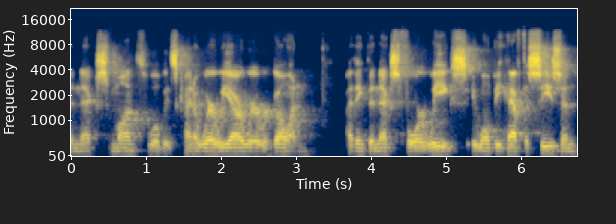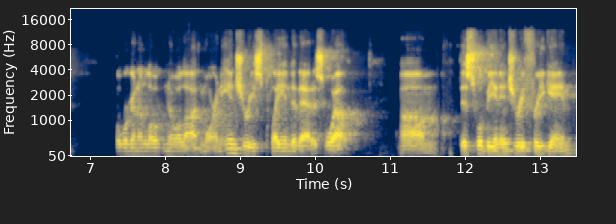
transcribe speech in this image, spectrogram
the next month will be it's kind of where we are, where we're going. I think the next four weeks it won't be half the season, but we're going to know a lot more, and injuries play into that as well. Um, this will be an injury-free game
